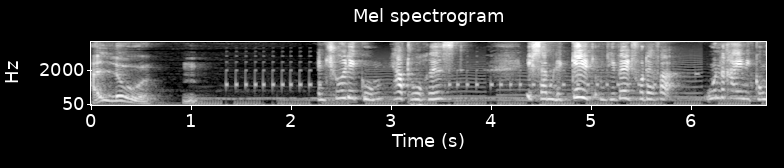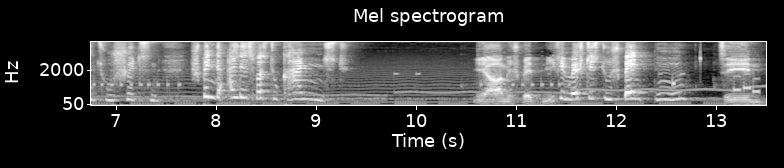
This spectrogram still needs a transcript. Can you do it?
Hallo. Hm? Entschuldigung, Herr Tourist. Ich sammle Geld, um die Welt vor der Verunreinigung zu schützen. Spende alles, was du kannst. Ja, wir spenden. Wie viel möchtest du spenden? Zehn.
